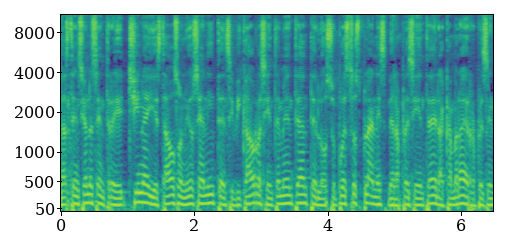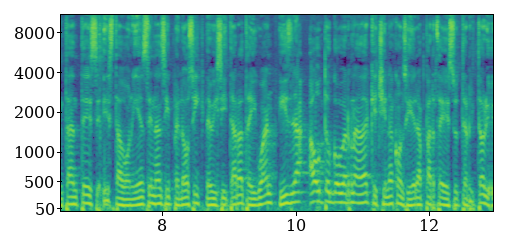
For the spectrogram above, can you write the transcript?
Las tensiones entre China y Estados Unidos se han intensificado recientemente ante los supuestos planes de la presidenta de la Cámara de Representantes estadounidense Nancy Pelosi de visitar a Taiwán, isla autogobernada que China considera parte de su territorio.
